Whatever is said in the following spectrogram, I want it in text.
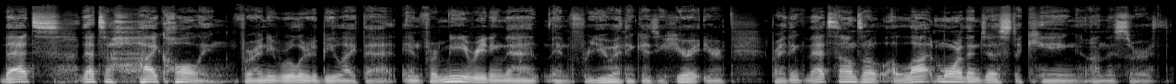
that's that's a high calling for any ruler to be like that. And for me reading that and for you, I think as you hear it, you're probably think that sounds a, a lot more than just a king on this earth.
